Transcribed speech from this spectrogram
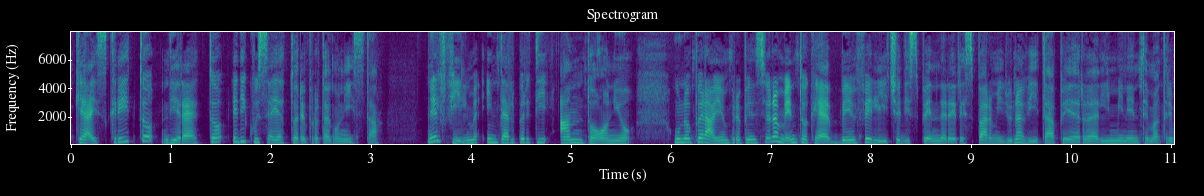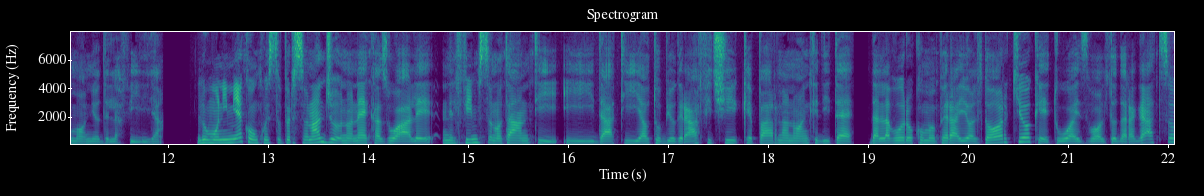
che hai scritto, diretto e di cui sei attore protagonista. Nel film interpreti Antonio, un operaio in prepensionamento che è ben felice di spendere i risparmi di una vita per l'imminente matrimonio della figlia. L'omonimia con questo personaggio non è casuale, nel film sono tanti i dati autobiografici che parlano anche di te, dal lavoro come operaio al torchio che tu hai svolto da ragazzo,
